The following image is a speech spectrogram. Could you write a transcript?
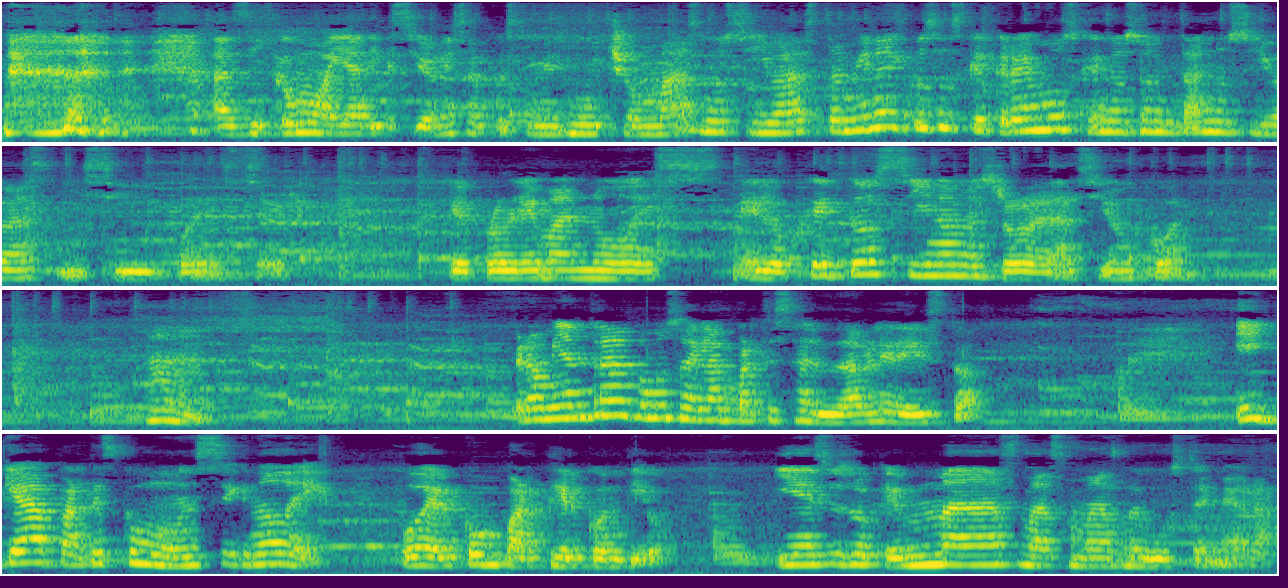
Así como hay adicciones a cuestiones mucho más nocivas, también hay cosas que creemos que no son tan nocivas y sí puede ser que el problema no es el objeto, sino nuestra relación con... Hmm. Pero mientras vamos a ver la parte saludable de esto y que aparte es como un signo de poder compartir contigo. Y eso es lo que más, más, más me gusta y me agrada.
